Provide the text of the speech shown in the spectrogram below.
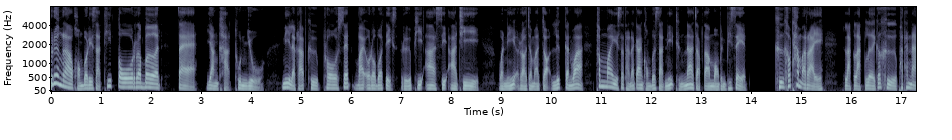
เรื่องราวของบริษัทที่โตระเบิด แต่ยังขาดทุนอยู่ นี่แหละครับคือ Process Biorobotics หรือ PRCRT วันนี้เราจะมาเจาะลึกกันว่าทำไมสถานการณ์ของบริษัทนี้ถึงน่าจับตามองเป็นพิเศษ คือเขาทำอะไร หลักๆ เลยก็คือพัฒนา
